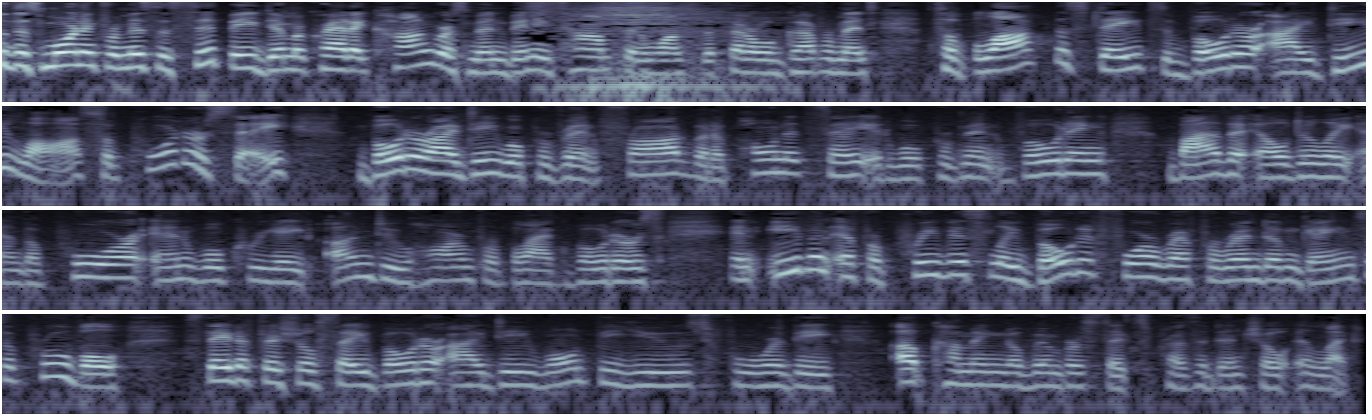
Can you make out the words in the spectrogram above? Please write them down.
New this morning from Mississippi, Democratic Congressman Benny Thompson wants the federal government to block the state's voter ID law. Supporters say voter ID will prevent fraud, but opponents say it will prevent voting by the elderly and the poor and will create undue harm for black voters. And even if a previously voted for referendum gains approval, state officials say voter ID won't be used for the upcoming November 6 presidential election.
